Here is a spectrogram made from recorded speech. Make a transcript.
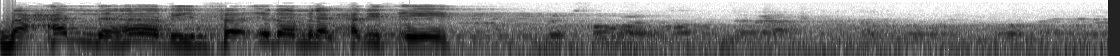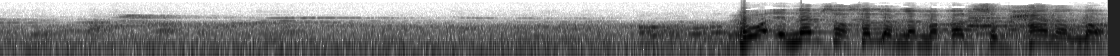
محل هذه الفائدة من الحديث إيه؟ هو النبي صلى الله عليه وسلم لما قال سبحان الله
